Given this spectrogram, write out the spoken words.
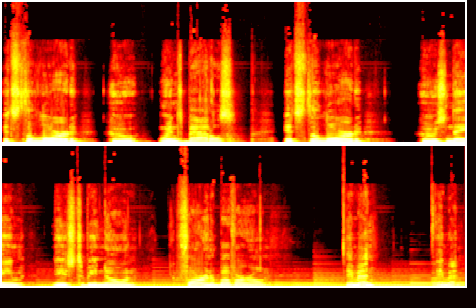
It's the Lord who wins battles. It's the Lord whose name needs to be known far and above our own. Amen. Amen.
